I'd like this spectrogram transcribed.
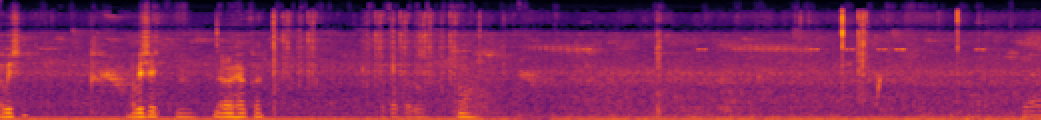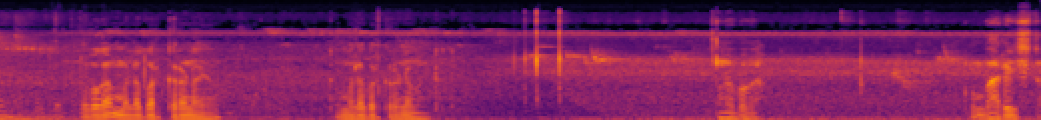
अभिषेक अभिषेक जरा ह्या कर हो. तर बघा मलाबार करणं आहे. मलाबार करणं म्हणतात. हा बघा. खूप भारी दिसतं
